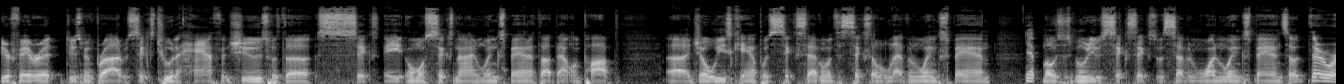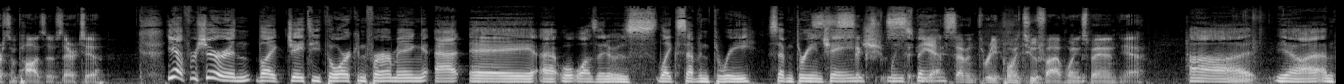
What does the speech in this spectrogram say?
Your favorite, Deuce McBride, was six two and a half in shoes with a six eight, almost six nine wingspan. I thought that one popped. Uh, Joe Wieskamp was six seven with a six eleven wingspan. Yep. Moses Moody was six six with seven one wingspan. So there were some positives there too. Yeah, for sure. And like JT Thor confirming at a at, what was it? It was like seven three, seven three and change Six, wingspan. Yeah, seven three point two five wingspan. Yeah. Uh, you know, I'm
